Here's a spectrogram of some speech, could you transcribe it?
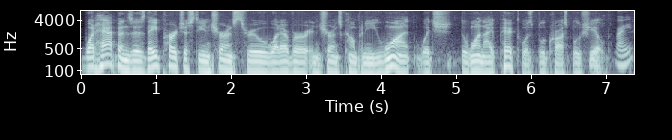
what happens is they purchase the insurance through whatever insurance company you want, which the one I picked was Blue Cross Blue Shield. Right.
